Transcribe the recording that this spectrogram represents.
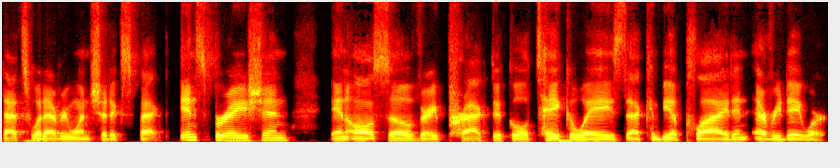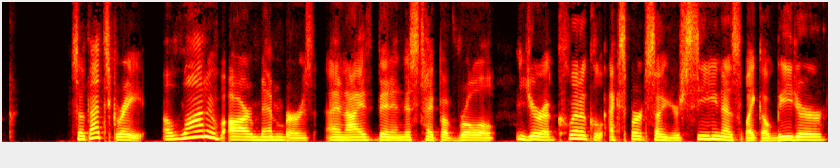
that's what everyone should expect inspiration and also very practical takeaways that can be applied in everyday work. So that's great. A lot of our members, and I've been in this type of role, you're a clinical expert, so you're seen as like a leader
